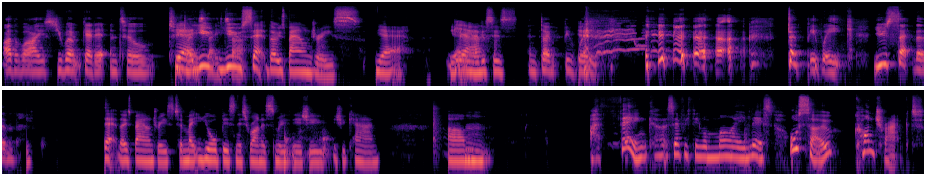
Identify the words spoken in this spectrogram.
otherwise you won't get it until two yeah days you later. you set those boundaries yeah yeah, you know this is and don't be weak. don't be weak. You set them. set those boundaries to make your business run as smoothly as you as you can um Hmm. i think that's everything on my list also contract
